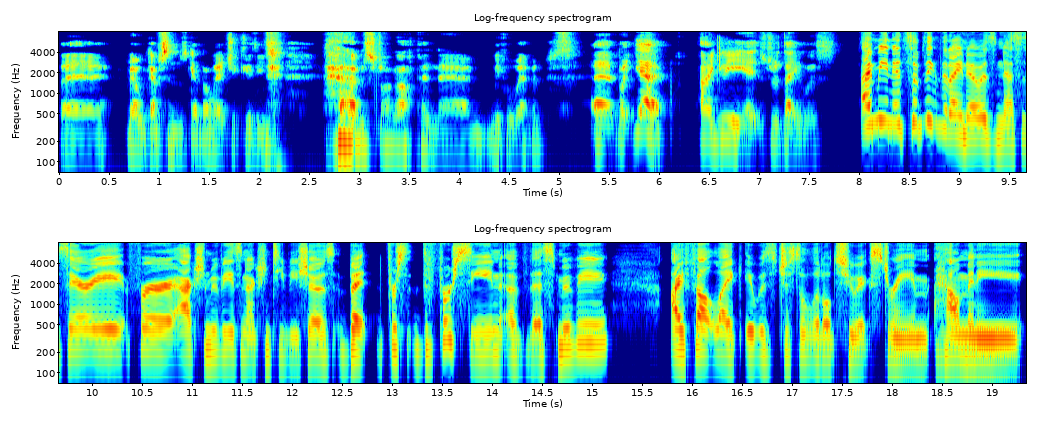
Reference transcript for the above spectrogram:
uh, Mel Gibson was getting electrocuted, um, strung up in um, Lethal Weapon. Uh, but yeah, I agree, it's ridiculous. I mean, it's something that I know is necessary for action movies and action TV shows, but for the first scene of this movie, I felt like it was just a little too extreme how many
